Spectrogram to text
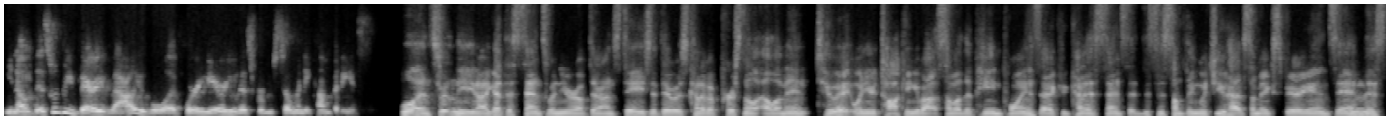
you know, this would be very valuable if we're hearing this from so many companies. Well, and certainly, you know, I got the sense when you were up there on stage that there was kind of a personal element to it when you're talking about some of the pain points. I could kind of sense that this is something which you have some experience in. This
